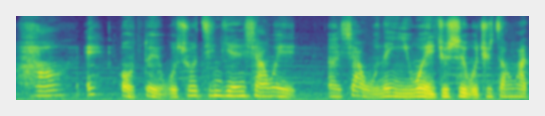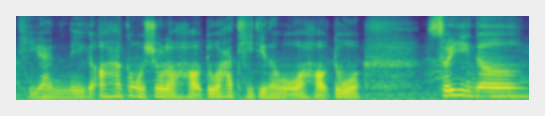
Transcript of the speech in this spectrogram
好，哎，哦，对，我说今天下位，呃，下午那一位就是我去脏话提案的那个，哦，他跟我说了好多，他提点了我好多，所以呢，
